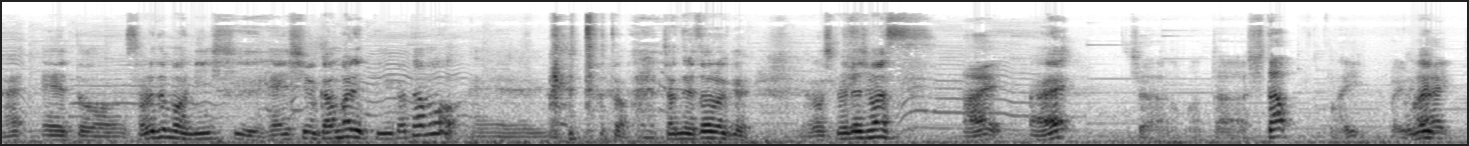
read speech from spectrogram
はい、えーと、それでも西編集頑張れっていう方も、えー、グッドとチャンネル登録よろしくお願いします。はい。はい。じゃあまた明日。はい。バイバイ。バイバイ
